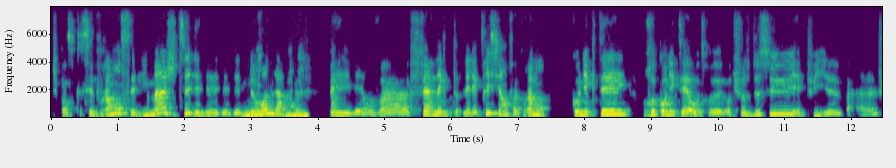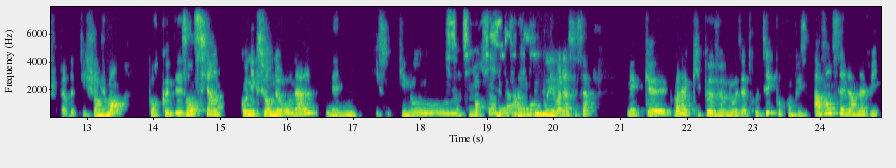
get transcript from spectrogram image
Je pense que c'est vraiment c'est l'image, tu sais, des, des, des, neurones là. Et, ben, on va faire l'électricien, on va vraiment connecter, reconnecter à autre, autre chose dessus, et puis euh, ben, faire des petits changements pour que des anciennes connexions neuronales, mais qui, nous qui sont inutiles. Oui, voilà, c'est ça. Mais que voilà, qui peuvent nous être utiles pour qu'on puisse avancer dans la vie.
